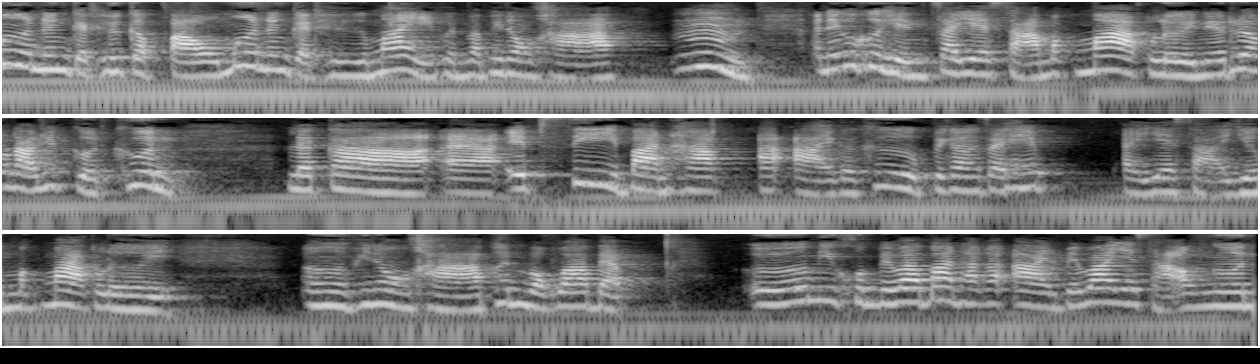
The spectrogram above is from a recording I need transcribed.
มือหนึงก็ถือกระเป๋ามือหนึงก็ถือไม้เพิ่นว่าพี่น้องคะอืมอันนี้ก็คือเห็นใจยายสามาก ๆ เลยในเรื่องราวที่เกิดขึ้น แล้วก็เอ่อฟซีบานฮักอาอายก็คือ เป็นกำลังใจให้ไอ้ยายสาเยอะมาก ๆเลย เออพี่น้องคะเพื่อนบอกว่าแบบ เออ มีคนไปว่าบ้านฮักอาอายไปว่ายายสาเอาเงิน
